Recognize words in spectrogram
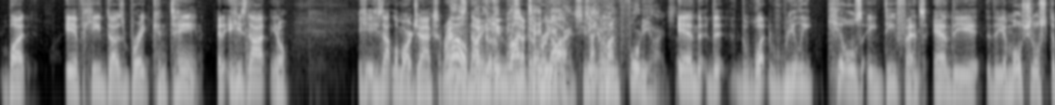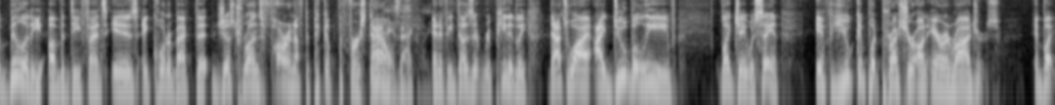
But if he does break contain, and he's not, you know, he's not Lamar Jackson, right? No, he's not but he gonna, can he's run 10 burn you. yards. He's not going to run 40 yards. and the, the what really kills a defense and the the emotional stability of a defense is a quarterback that just runs far enough to pick up the first down. Exactly. And if he does it repeatedly, that's why I do believe, like Jay was saying, if you can put pressure on Aaron Rodgers, eh, but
